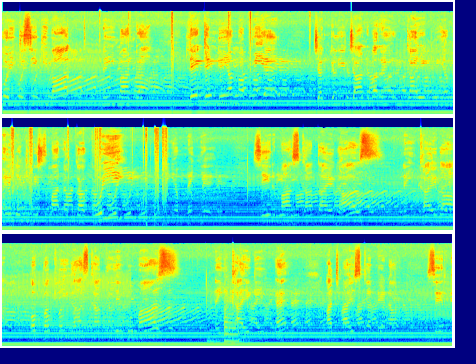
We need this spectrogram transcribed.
कोई किसी की बात नहीं मान रहा। लेकिन नियम अब भी है, जंगली जानवर है, उनका एक नियम है, लेकिन इस मानव का कोई नियम नहीं है। शेर मांस खाता है, घास नहीं खाएगा, और बकरी घास खाती है, वो मांस नहीं खाएगी, है? आजमाइश कर लेना शेर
